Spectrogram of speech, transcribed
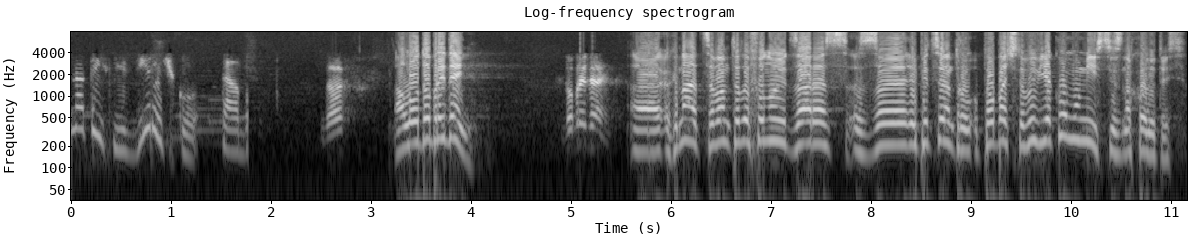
Натисніть зірочку та Да, Алло, добрий день. Добрий день. Е, Гнат, це вам телефонують зараз з епіцентру. Пробачте, ви в якому місті знаходитесь?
